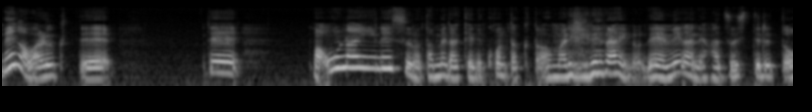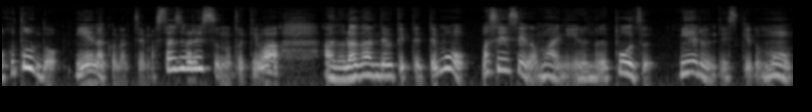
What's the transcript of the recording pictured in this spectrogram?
目が悪くてでまあ、オンラインレッスンのためだけにコンタクトあんまり入れないので 眼鏡外してるとほとんど見えなくなっちゃいます。スタジオレッスンの時はあの裸眼で受けてても、まあ、先生が前にいるのでポーズ見えるんですけども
